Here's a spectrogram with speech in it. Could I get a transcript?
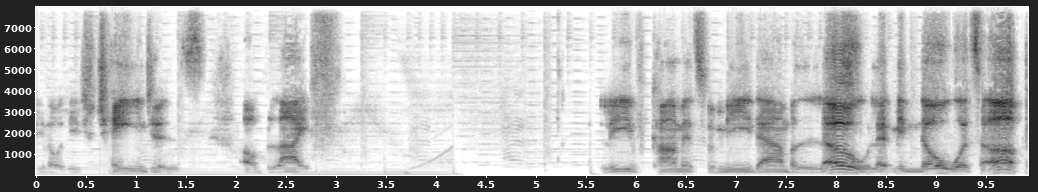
you know these changes of life? Leave comments for me down below. Let me know what's up.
